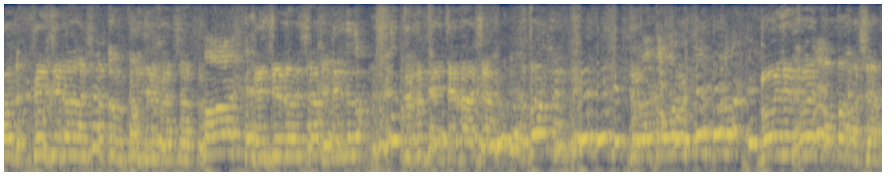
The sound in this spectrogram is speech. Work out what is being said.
An pencereden aşağı atalım. Pencereden aşağı atalım. Pencereden aşağı atalım. Dur dur pencereden aşağı atalım. Tut abi. Aşağı.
